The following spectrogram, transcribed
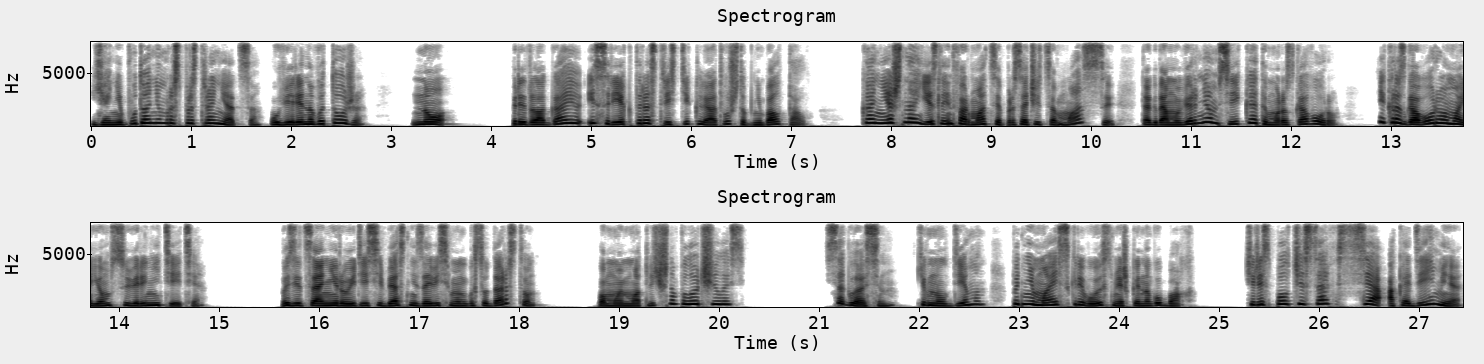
«Я не буду о нем распространяться, уверена, вы тоже. Но Предлагаю и с ректора стрясти клятву, чтобы не болтал. Конечно, если информация просочится в массы, тогда мы вернемся и к этому разговору, и к разговору о моем суверенитете. Позиционируете себя с независимым государством? По-моему, отлично получилось. Согласен, кивнул демон, поднимаясь с кривой усмешкой на губах. Через полчаса вся Академия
